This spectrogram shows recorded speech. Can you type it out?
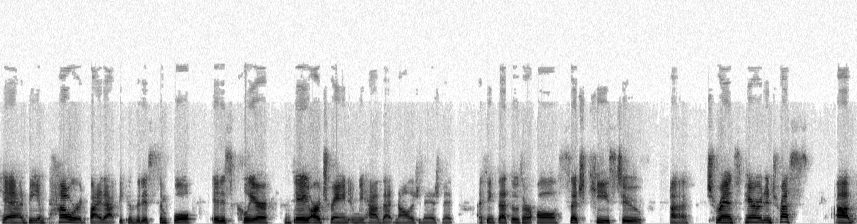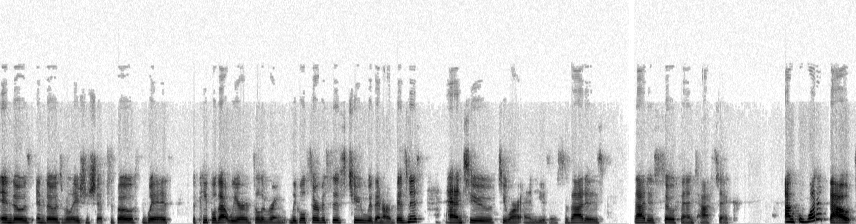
can be empowered by that because it is simple, it is clear, they are trained and we have that knowledge management. I think that those are all such keys to uh, transparent and trust um, in those in those relationships, both with the people that we are delivering legal services to within our business and to to our end users. So that is that is so fantastic. Um, what about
